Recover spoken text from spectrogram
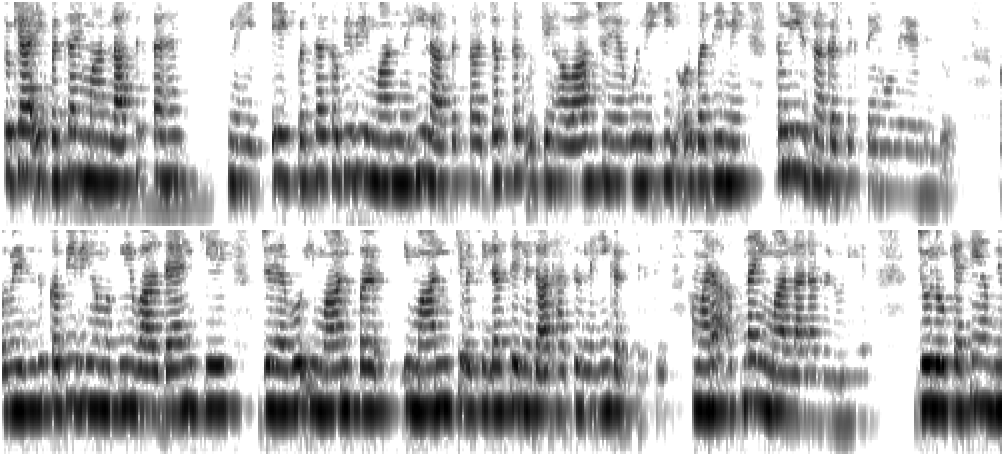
تو کیا ایک بچہ ایمان لا سکتا ہے؟ نہیں، ایک بچہ کبھی بھی ایمان نہیں لا سکتا جب تک اس کے حواس جو ہیں وہ نیکی اور بدی میں تمیز نہ کر سکتے ہوں میرے عزیزوں۔ اور میرے عزیزوں، کبھی بھی ہم اپنے والدین کے جو ہے وہ ایمان پر، ایمان کے وسیلہ سے نجات حاصل نہیں کر سکتے۔ ہمارا اپنا ایمان لانا ضروری ہے۔ جو لوگ کہتے ہیں ہم نے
